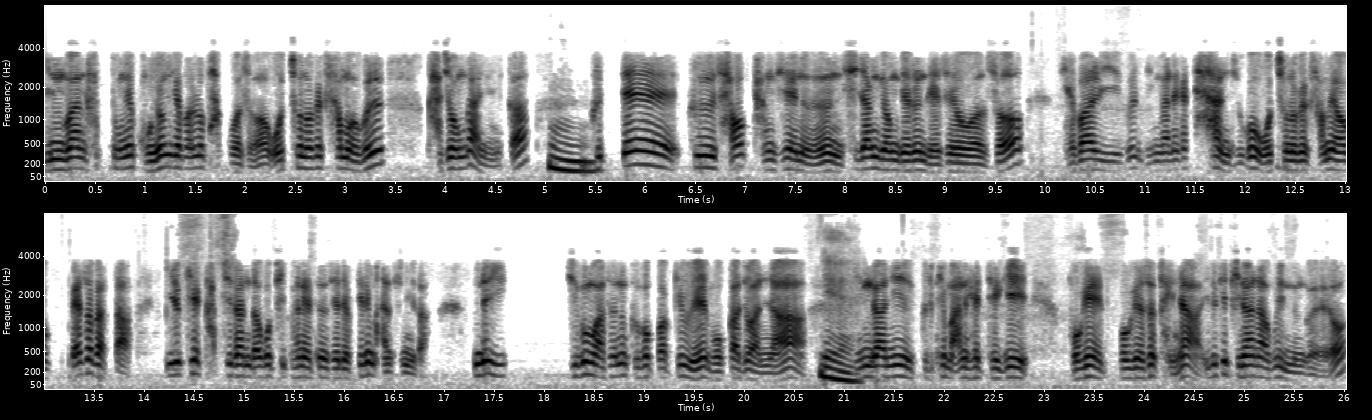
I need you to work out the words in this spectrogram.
민관 합동의 공영 개발로 바꿔서 5,503억을 가져온 거 아닙니까? 음, 그때 그 사업 당시에는 시장 경제를 내세워서 개발 이익을 민간에게 다 안 주고 5,503억 뺏어갔다. 이렇게 갑질한다고 비판했던 세력들이 많습니다. 근데 이, 지금 와서는 그것밖에 왜 못 가져왔냐. 예, 민간이 그렇게 많은 혜택이 보게, 보게해서 되냐. 이렇게 비난하고 있는 거예요.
